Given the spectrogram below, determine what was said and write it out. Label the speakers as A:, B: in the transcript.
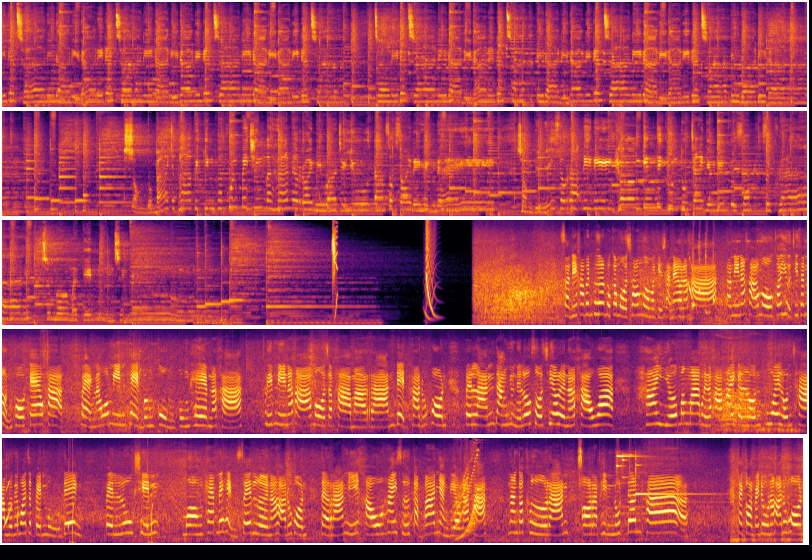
A: ดีเดชาดีดาดีดาดีเดชาดีดาดีดาดีเดชาดีดาดีดาดีเดชาเธอดีเดชาดีดาดีดาดีเดชาดีดาดีดาดีเดชาดีดาดีดาดีเดชาดีดาดีดาช่องบ่มาจะพาไปกินพาคุณไปชิมอาหารอร่อยไม่ว่าจะอยู่ตามซอกซอยใดแห่งใด ช่องที่มีสาระดีๆของกินที่คุณถูกใจอย่าลืมกดซับสไคร b e ช่องโมมากินชาแนล
B: สวัสดีค่ะเพื่อนๆพบกับโมช่องโมมากินชาแนลนะคะ ตอนนี้นะคะโมก็อยู่ที่ถนนโพแก้วค่ะ แขวงนวมินเขตบึงกลุ่มกรุงเทพนะคะ คลิปนี้นะคะ โมจะพามาร้านเด็ดค่ะทุกคนเป็นร้านดังอยู่ในโลกโซเชียลเลยนะคะว่าให้เยอะมากๆเลยนะคะ ให้กันล้นถ้วยล้นชามเลยไม่ว่าจะเป็นหมูเด้ง เป็นลูกชิ้น มองแทบไม่เห็นเส้นเลยนะคะ ทุกคนแต่ร้านนี้เขาให้ซื้อกลับบ้านอย่างเดียวนะคะ นั่นก็คือร้านอรพินนุดเดิลค่ะ แต่ก่อนไปดูนะคะทุกคน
